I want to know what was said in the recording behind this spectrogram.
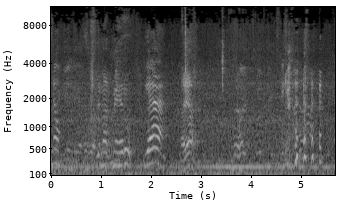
No. Limat Meheru. Yeah. Ayan. So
